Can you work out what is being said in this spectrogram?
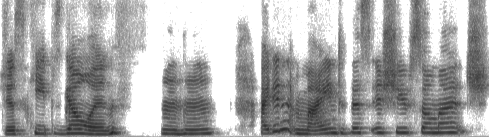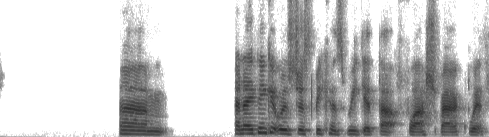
just keeps going. Mm-hmm. I didn't mind this issue so much. Um, and I think it was just because we get that flashback with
